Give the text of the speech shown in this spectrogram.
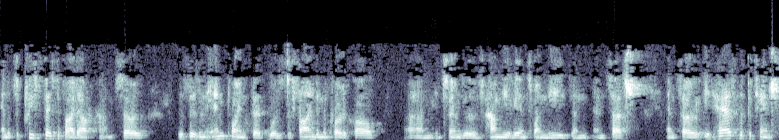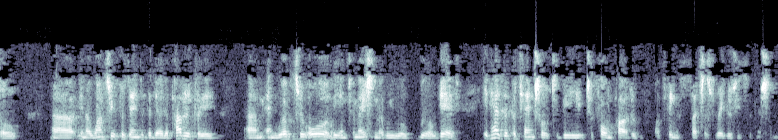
and it's a pre-specified outcome. So this is an endpoint that was defined in the protocol, um, in terms of how many events one needs and such. And so it has the potential, uh, you know, once we've presented the data publicly, um, and worked through all of the information that we will get, it has the potential to be to form part of things such as regulatory submission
